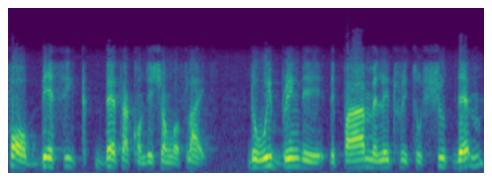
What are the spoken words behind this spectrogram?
for basic, better condition of life? Do we bring the, the paramilitary to shoot them,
